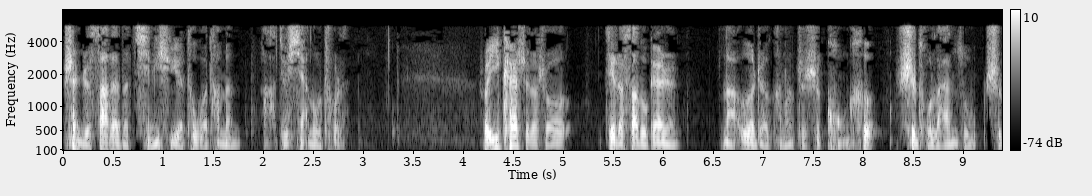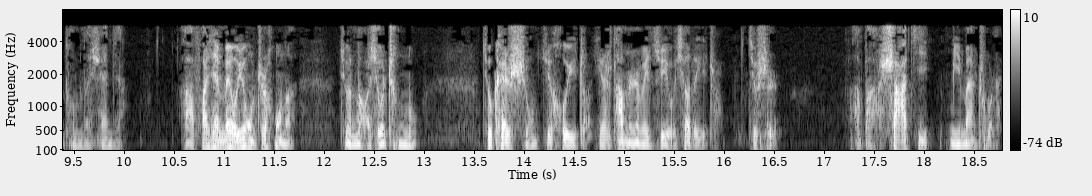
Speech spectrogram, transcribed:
甚至撒旦的情绪也透过他们啊就显露出来。说一开始的时候，借着撒杜该人，那恶者可能只是恐吓，试图拦阻使徒们的宣讲啊，发现没有用之后呢，就恼羞成怒，就开始使用最后一招，也是他们认为最有效的一招，就是。啊，把杀机弥漫出来，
